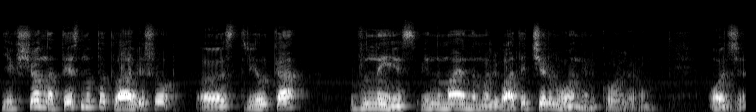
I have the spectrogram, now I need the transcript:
якщо натиснуто клавішу е, стрілка вниз, він має намалювати червоним кольором. Отже,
